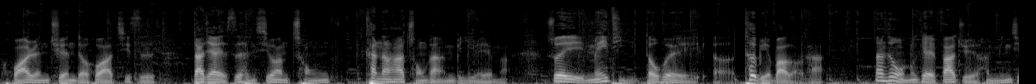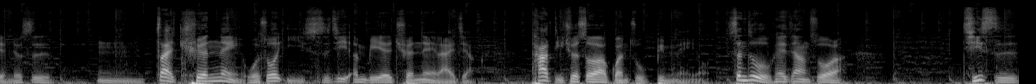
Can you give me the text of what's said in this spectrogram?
华人圈的话，其实大家也是很希望重看到他重返 NBA 嘛，所以媒体都会呃特别报道他。但是我们可以发觉，很明显就是嗯，在圈内，我说以实际 NBA 圈内来讲，他的确受到关注，并没有。甚至我可以这样说了，其实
